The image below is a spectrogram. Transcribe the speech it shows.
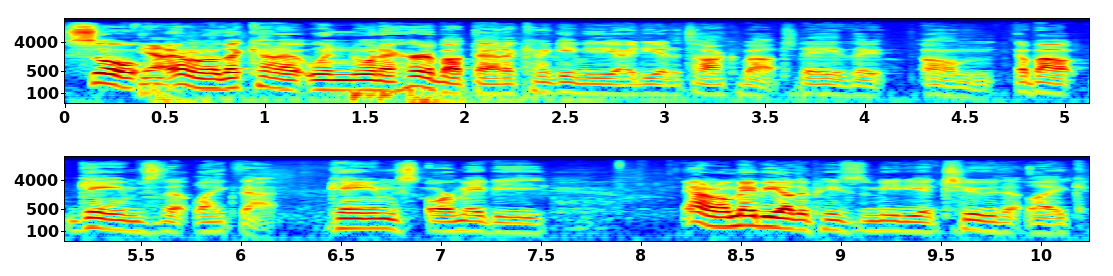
So Yeah. I don't know. That kind of when when I heard about that, it kind of gave me the idea to talk about today. That um about games that like that games or maybe I don't know maybe other pieces of media too that like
